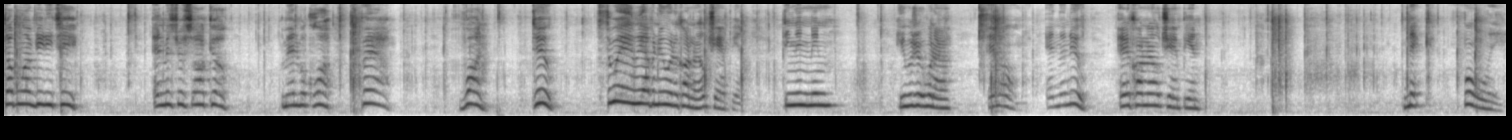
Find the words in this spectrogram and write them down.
Double MDDT. And Mr. Socko. Mandible Claw. Bam. One, two, three. We have a new Intercontinental Champion. Ding, ding, ding. He was your winner. And home. And the new Intercontinental Champion. Mick Foley.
